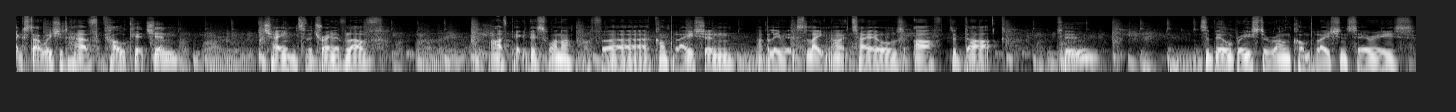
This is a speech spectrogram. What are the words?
Next up, we should have Coal Kitchen, Chained to the Train of Love. I've picked this one up off a compilation. I believe it's Late Night Tales After Dark 2. It's a Bill Brewster run compilation series.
